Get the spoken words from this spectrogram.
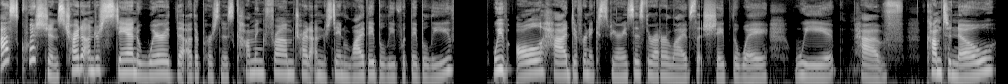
ask questions. Try to understand where the other person is coming from, try to understand why they believe what they believe. We've all had different experiences throughout our lives that shape the way we have come to know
